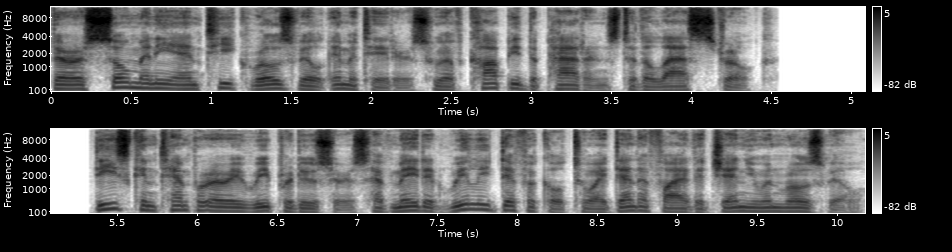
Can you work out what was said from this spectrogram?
there are so many antique Roseville imitators who have copied the patterns to the last stroke. These contemporary reproducers have made it really difficult to identify the genuine Roseville.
